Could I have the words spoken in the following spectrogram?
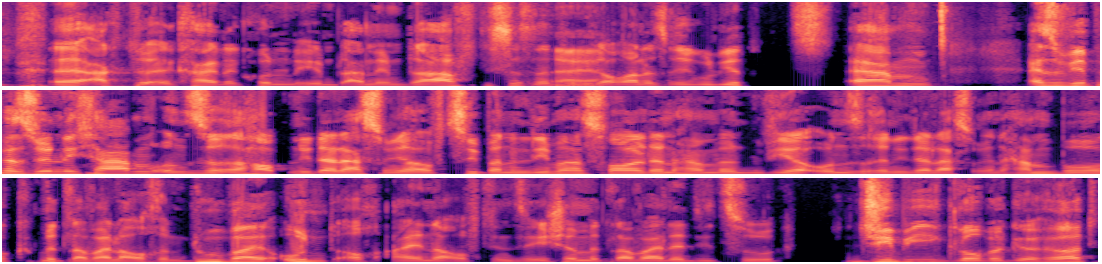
äh, aktuell keine Kunden eben annehmen darf. Das ist natürlich ja, ja. auch alles reguliert. Ähm, also wir persönlich haben unsere Hauptniederlassung ja auf Zypern in Limassol, dann haben wir unsere Niederlassung in Hamburg, mittlerweile auch in Dubai und auch eine auf den Seychellen mittlerweile, die zu GBE Global gehört.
